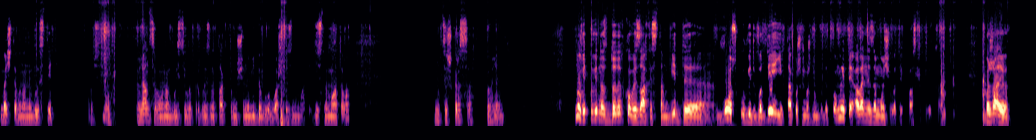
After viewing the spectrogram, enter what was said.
Бачите, вона не блистить. Ось, ну, глянцева вона блистіла приблизно так, тому що на відео було важко знімати. Дійсно матова. Ну, це ж краса, погляньте. Ну, відповідно, додатковий захист там від е, воску, від води, їх також можна буде помити, але не замочувати як пластикові карти. Бажаю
